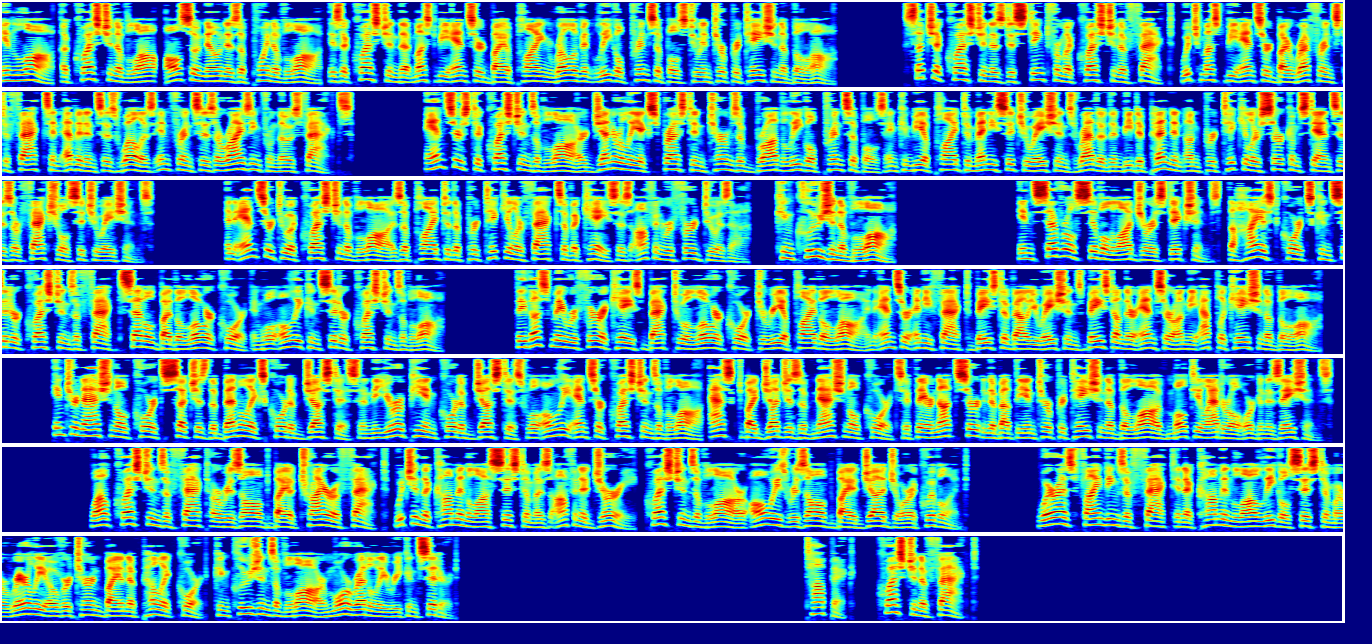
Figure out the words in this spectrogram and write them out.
In law, a question of law, also known as a point of law, is a question that must be answered by applying relevant legal principles to interpretation of the law. Such a question is distinct from a question of fact, which must be answered by reference to facts and evidence as well as inferences arising from those facts. Answers to questions of law are generally expressed in terms of broad legal principles and can be applied to many situations rather than be dependent on particular circumstances or factual situations. An answer to a question of law is applied to the particular facts of a case is often referred to as a conclusion of law. In several civil law jurisdictions, the highest courts consider questions of fact settled by the lower court and will only consider questions of law. They thus may refer a case back to a lower court to reapply the law and answer any fact-based evaluations based on their answer on the application of the law. International courts such as the Benelux Court of Justice and the European Court of Justice will only answer questions of law, asked by judges of national courts if they are not certain about the interpretation of the law of multilateral organizations. While questions of fact are resolved by a trier of fact, which in the common law system is often a jury, questions of law are always resolved by a judge or equivalent. Whereas findings of fact in a common law legal system are rarely overturned by an appellate court, conclusions of law are more readily reconsidered. Question of fact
